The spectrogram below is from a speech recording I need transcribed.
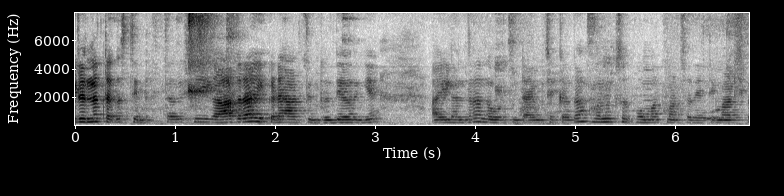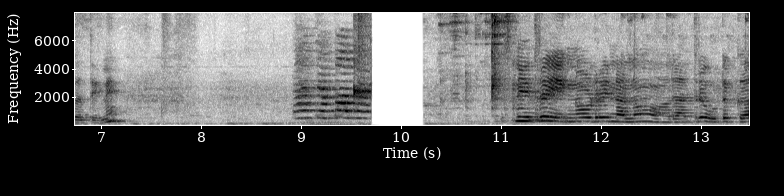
ಇದನ್ನು ತೆಗಿಸ್ತೀನಿ. ರೀ ತೆಗಿಸಿ ಈಗ ಆದ್ರೆ ಈ ಕಡೆ ಹಾಕ್ತೀನಿ ರೀ ದೇವರಿಗೆ. ಇಲ್ಲಾಂದ್ರೆ ನೋಡ್ತೀನಿ ಟೈಮ್ ಸಿಕ್ಕಾಗ ಮನೆಗೆ ಸ್ವಲ್ಪ ಹೋಮ್ವರ್ಕ್ ಮಾಡಿಸೋದೈತಿ, ಮಾಡಿಸಿ ಬರ್ತೀನಿ. ಸ್ನೇಹಿತರೆ, ಈಗ ನೋಡ್ರಿ ನಾನು ರಾತ್ರಿ ಊಟಕ್ಕೆ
